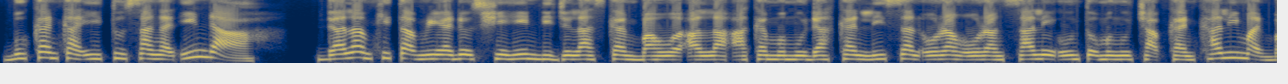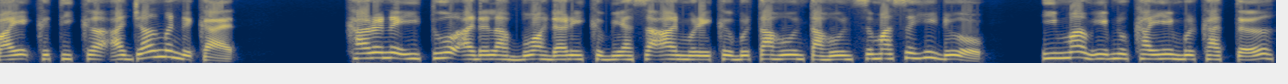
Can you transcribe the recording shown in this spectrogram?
bukankah itu sangat indah? Dalam kitab Riyadus Syihin dijelaskan bahawa Allah akan memudahkan lisan orang-orang salih untuk mengucapkan kalimat baik ketika ajal mendekat. Karena itu adalah buah dari kebiasaan mereka bertahun-tahun semasa hidup. Imam Ibn Qayyim berkata,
